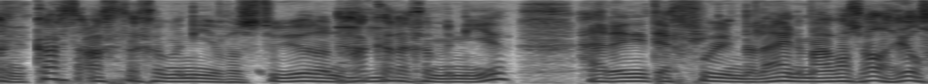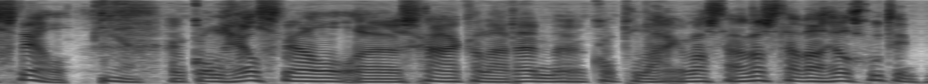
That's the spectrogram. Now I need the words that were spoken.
een kartachtige manier van sturen. Een hakkerige manier. Hij reed niet echt vloeiende lijnen, maar was wel heel snel. En kon heel snel eh, schakelen, remmen, koppelen. Hij was daar, was daar wel heel goed in.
